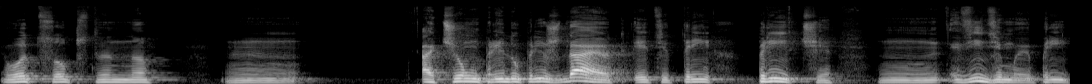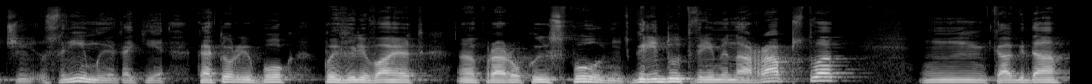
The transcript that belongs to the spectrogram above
Вот, собственно, о чем предупреждают эти три притчи, видимые притчи, зримые такие, которые Бог повелевает пророку исполнить. Грядут времена рабства, когда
